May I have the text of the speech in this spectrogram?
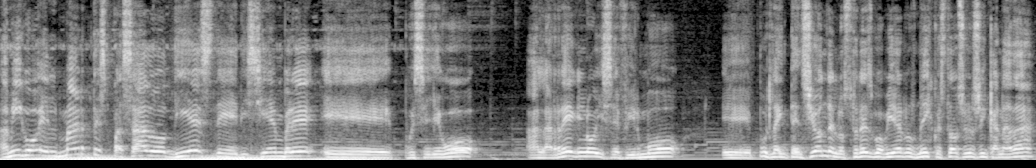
Amigo, el martes pasado, 10 de diciembre, eh, pues se llegó al arreglo y se firmó eh, pues la intención de los tres gobiernos, México, Estados Unidos y Canadá,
